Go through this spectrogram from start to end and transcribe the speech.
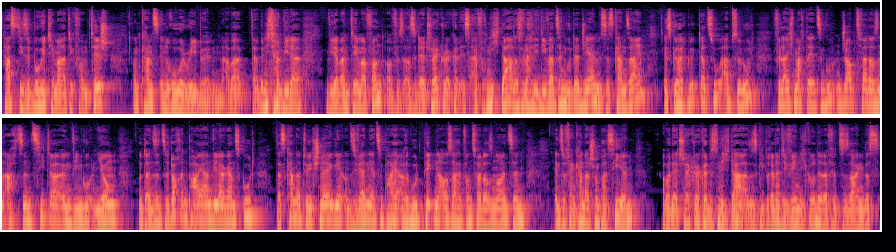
hast diese Boogie-Thematik vom Tisch und kannst in Ruhe rebuilden. Aber da bin ich dann wieder, wieder beim Thema Front Office. Also der Track Record ist einfach nicht da, dass Vladi Divac ein guter GM ist. Es kann sein, es gehört Glück dazu, absolut. Vielleicht macht er jetzt einen guten Job 2018, zieht da irgendwie einen guten Jungen und dann sind sie doch in ein paar Jahren wieder ganz gut. Das kann natürlich schnell gehen und sie werden jetzt ein paar Jahre gut picken außerhalb von 2019. Insofern kann das schon passieren. Aber der Track Record ist nicht da. Also es gibt relativ wenig Gründe dafür zu sagen, dass,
